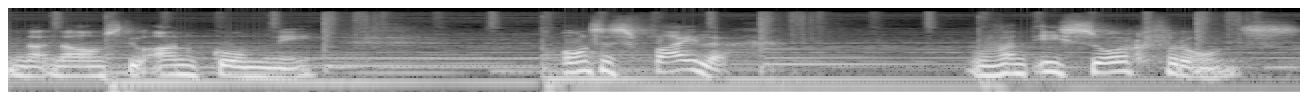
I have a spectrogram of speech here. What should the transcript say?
na, na ons toe aankom nie. Ons is veilig want U sorg vir ons.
